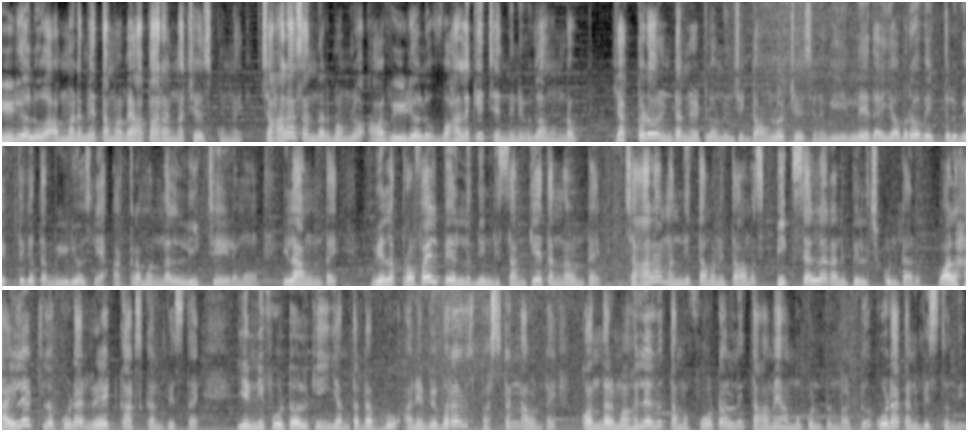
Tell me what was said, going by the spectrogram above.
వీడియోలు అమ్మడమే తమ వ్యాపారంగా చేసుకున్నాయి. చాలా సందర్భంలో ఆ వీడియోలు వాళ్ళకే చెందినవిగా ఉండవు. ఎక్కడో ఇంటర్నెట్లో నుంచి డౌన్లోడ్ చేసినవి లేదా ఎవరో వ్యక్తులు వ్యక్తిగత వీడియోస్ని అక్రమంగా లీక్ చేయడము ఇలా ఉంటాయి. వీళ్ళ ప్రొఫైల్ పేర్లు దీనికి సంకేతంగా ఉంటాయి. చాలామంది తమని తాము స్పిక్ సెల్లర్ అని పిలుచుకుంటారు. వాళ్ళ హైలైట్స్లో కూడా రేట్ కార్డ్స్ కనిపిస్తాయి. ఎన్ని ఫోటోలకి ఎంత డబ్బు అనే వివరాలు స్పష్టంగా ఉంటాయి. కొందరు మహిళలు తమ ఫోటోల్ని తామే అమ్ముకుంటున్నట్టు కూడా కనిపిస్తుంది.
